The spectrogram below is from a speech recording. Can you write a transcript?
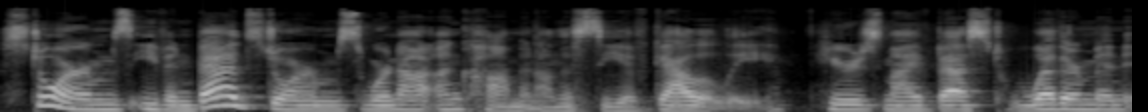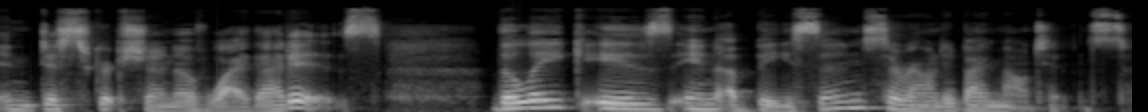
Storms, even bad storms, were not uncommon on the Sea of Galilee. Here's my best weatherman in description of why that is. The lake is in a basin surrounded by mountains.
